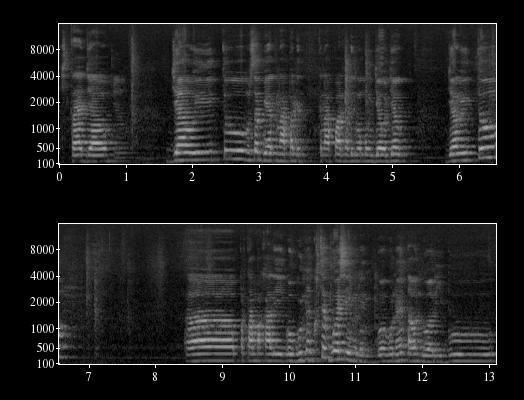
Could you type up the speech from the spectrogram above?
kita jauh jauh. jauh itu misal biar kenapa kenapa tadi ngomong jauh-jauh jauh itu eh pertama kali gue guna gue gue sih mending. Gue gunain tahun 2002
